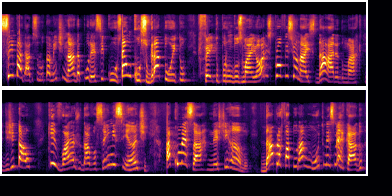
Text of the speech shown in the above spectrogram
sem pagar absolutamente nada por esse curso. É um curso gratuito, feito por um dos maiores profissionais da área do marketing digital, que vai ajudar você iniciante a começar neste ramo. Dá para faturar muito nesse mercado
